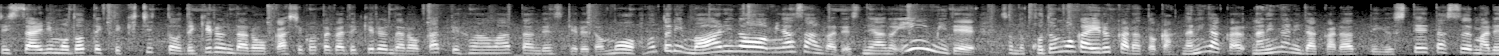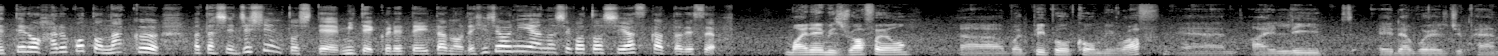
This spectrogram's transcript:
実際に戻ってきてきちっとできるんだろうか仕事ができるんだろうかっていう不安はあったんですけれども本当に周りの皆さんがですねあのいい意味でその子供がいるからとか何だか何々だからっていうステータス、まあ、レッテルを貼ることなく私自身として見てくれていたので非常にあの仕事をしやすかったです。My name is Raphael, uh, but people call me Raf, and I lead AWS Japan.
